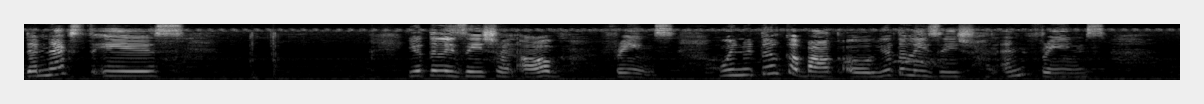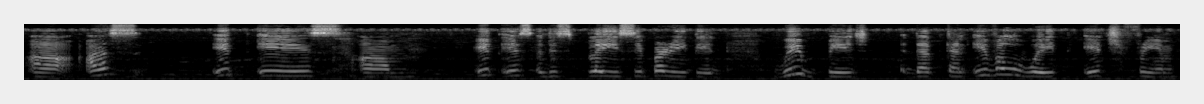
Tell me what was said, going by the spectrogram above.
the next is utilization of frames. When we talk about uh, utilization and frames, uh, as it is um, it is a display separated web page that can evaluate each frame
